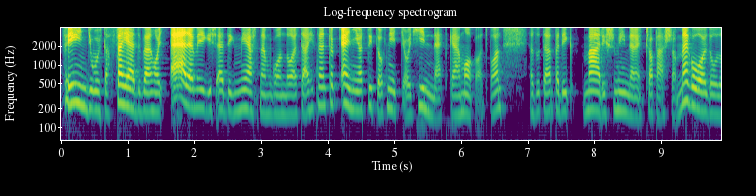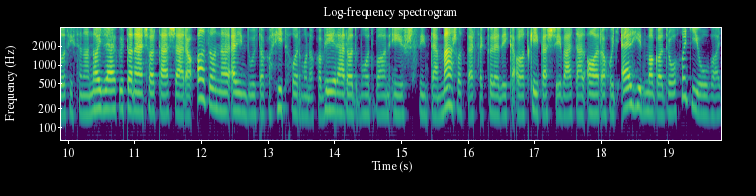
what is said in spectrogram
fénygyúlt a fejedben, hogy erre mégis eddig miért nem gondoltál, hiszen csak ennyi a titok nyitja, hogy hinned kell magadban. Ezután pedig már is minden egy csapásra megoldódott, hiszen a nagy lelkű tanácsatására azonnal elindultak a hithormonok a véráradmódban, és szinte másodpercek töredéke alatt képessé váltál arra, hogy elhidd magadról, hogy jó vagy,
